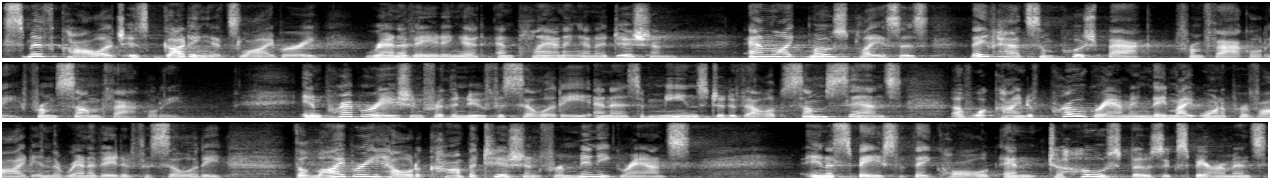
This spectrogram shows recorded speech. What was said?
Smith College is gutting its library, renovating it, and planning an addition. And like most places, they've had some pushback from faculty, from some faculty. In preparation for the new facility and as a means to develop some sense of what kind of programming they might want to provide in the renovated facility, the library held a competition for mini grants in a space that they called, and to host those experiments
